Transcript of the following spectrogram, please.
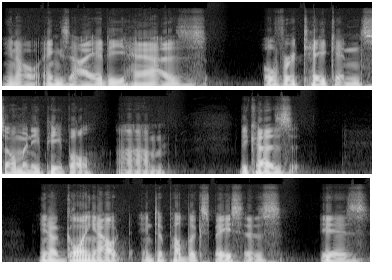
you know, anxiety has overtaken so many people. Um, because, you know, going out into public spaces is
